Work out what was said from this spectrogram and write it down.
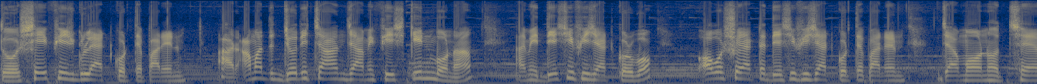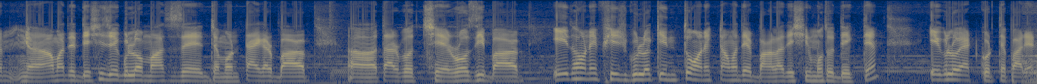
তো সেই ফিশগুলো অ্যাড করতে পারেন। আর আমাদের যদি চান যে আমি ফিশ কিনবো না, আমি দেশি ফিশ অ্যাড করব। অবশ্যই একটা দেশি ফিশ অ্যাড করতে পারেন। যেমন হচ্ছে আমাদের দেশি যেগুলো মাছ আছে যেমন টাইগার বার তারপর হচ্ছে রোজি বার এই ধরনের ফিশগুলো কিন্তু অনেকটা আমাদের বাংলাদেশির মতো দেখতে। এগুলো অ্যাড করতে পারেন।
